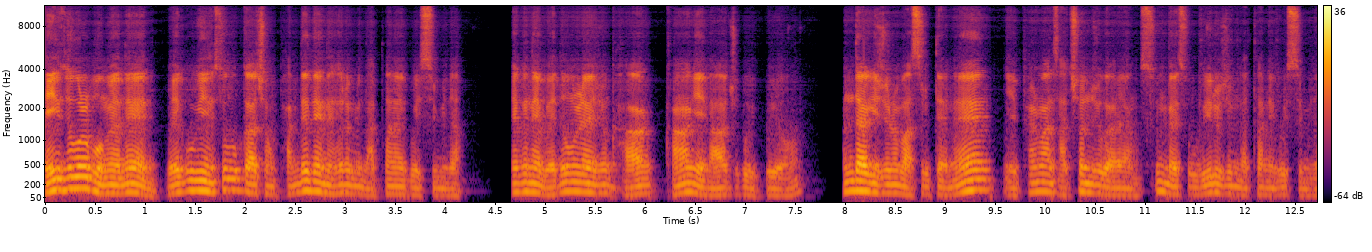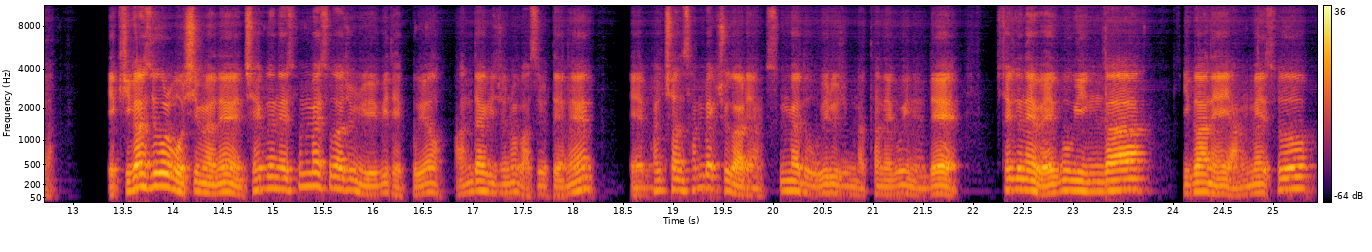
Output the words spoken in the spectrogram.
개인 수급을 보면은 외국인 수급과 정반대되는 흐름이 나타나고 있습니다. 최근에 매도 물량이 좀 강, 강하게 나와주고 있고요. 한 달 기준으로 봤을 때는 8만 4천 주가량 순매수 우위를 좀 나타내고 있습니다. 예, 기간 수급을 보시면은 최근에 순매수가 좀 유입이 됐고요. 한 달 기준으로 봤을 때는 예, 8,300주가량 순매도 우위를 좀 나타내고 있는데 최근에 외국인과 기관의 양매수,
